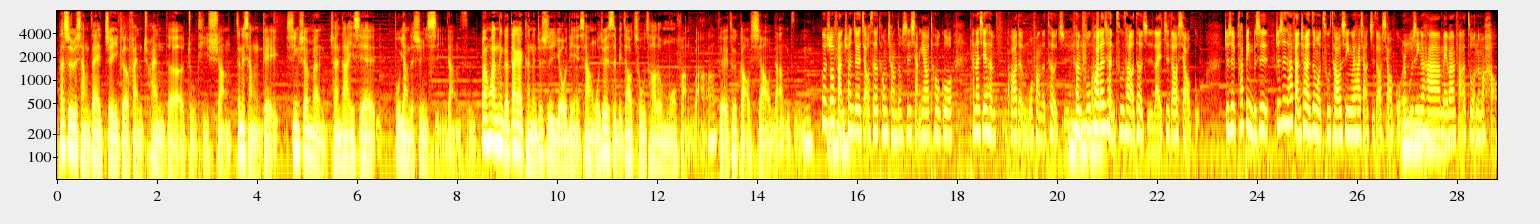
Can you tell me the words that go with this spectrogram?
他是不是想在这一个反串的主题上，真的想给新生们传达一些。不一样的讯息，这样子，不然的话，那个大概可能就是有点像，我觉得是比较粗糙的模仿吧，对，就是搞笑这样子，或者说反串这个角色，通常都是想要透过他那些很浮夸的模仿的特质，嗯很浮夸但是很粗糙的特质来制造效果。就是他并不是，就是他反串的这么粗糙，是因为他想制造效果，而不是因为他没办法做那么好。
